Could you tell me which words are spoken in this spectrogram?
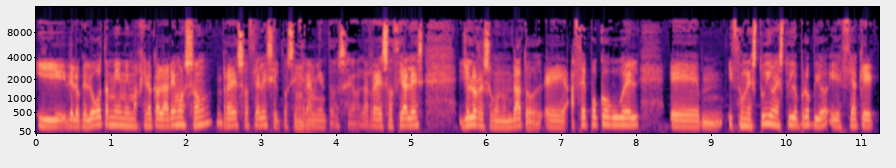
Y de lo que luego también me imagino que hablaremos son redes sociales y el posicionamiento. O sea, las redes sociales, yo lo resumo un dato. Eh, hace poco Google eh, hizo un estudio, un estudio propio, y decía que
